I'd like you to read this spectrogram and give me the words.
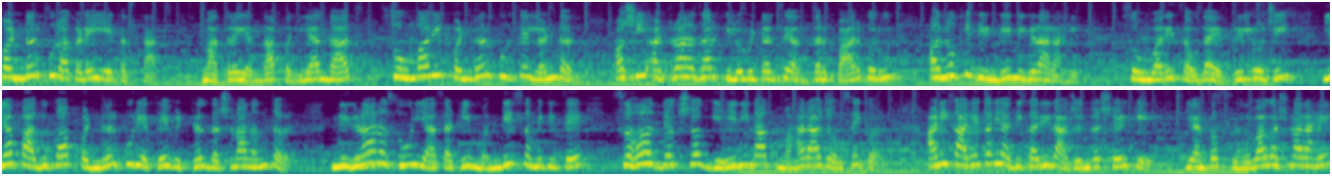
पंढरपुराकडे येत असतात. मात्र यंदा पहिल्यांदाच सोमवारी पंढरपूर ते लंडन अशी अठरा हजार किलोमीटरचे अंतर पार करून अनोखी दिंडी निघणार आहे. सोमवारी चौदा एप्रिल रोजी या पादुका पंढरपूर येथे विठ्ठल दर्शनानंतर निघणार असून यासाठी मंदिर समितीचे सहअध्यक्ष गिहिनीनाथ महाराज औसेकर आणि कार्यकारी अधिकारी राजेंद्र शेळके यांचा सहभाग असणार आहे.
